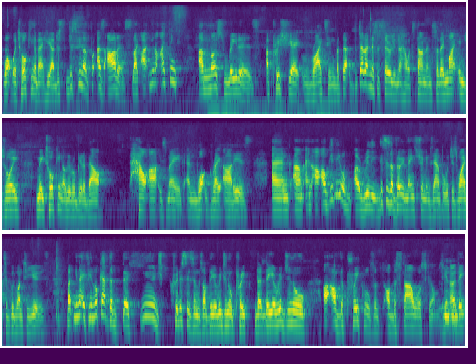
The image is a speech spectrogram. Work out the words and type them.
what we're talking about here. Just just you know, for, as artists, like I, you know, I think uh, most readers appreciate writing, but, that, but they don't necessarily know how it's done, and so they might enjoy me talking a little bit about how art is made and what great art is. And, um, and I'll give you a, a, really, this is a very mainstream example, which is why it's a good one to use. But, you know, if you look at the, the huge criticisms of the original, pre, the, the original, uh, of the prequels of, of the Star Wars films, you mm-hmm. know, the,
